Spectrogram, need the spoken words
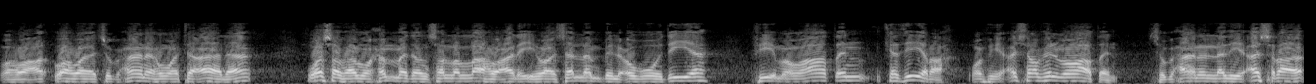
وهو, سبحانه وتعالى وصف محمدا صلى الله عليه وسلم بالعبودية في مواطن كثيرة وفي أشرف المواطن. سبحان الذي أسرى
